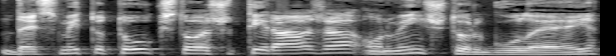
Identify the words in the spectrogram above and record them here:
desmitu tūkstošu tirāžā, un viņš tur gulēja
